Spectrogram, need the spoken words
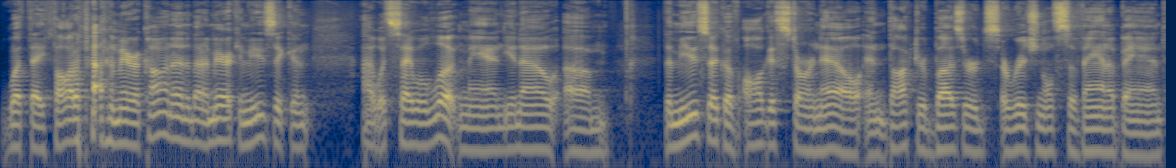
what they thought about Americana and about American music. And I would say, well, look, man, you know, um, the music of August Darnell and Dr. Buzzard's original Savannah band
